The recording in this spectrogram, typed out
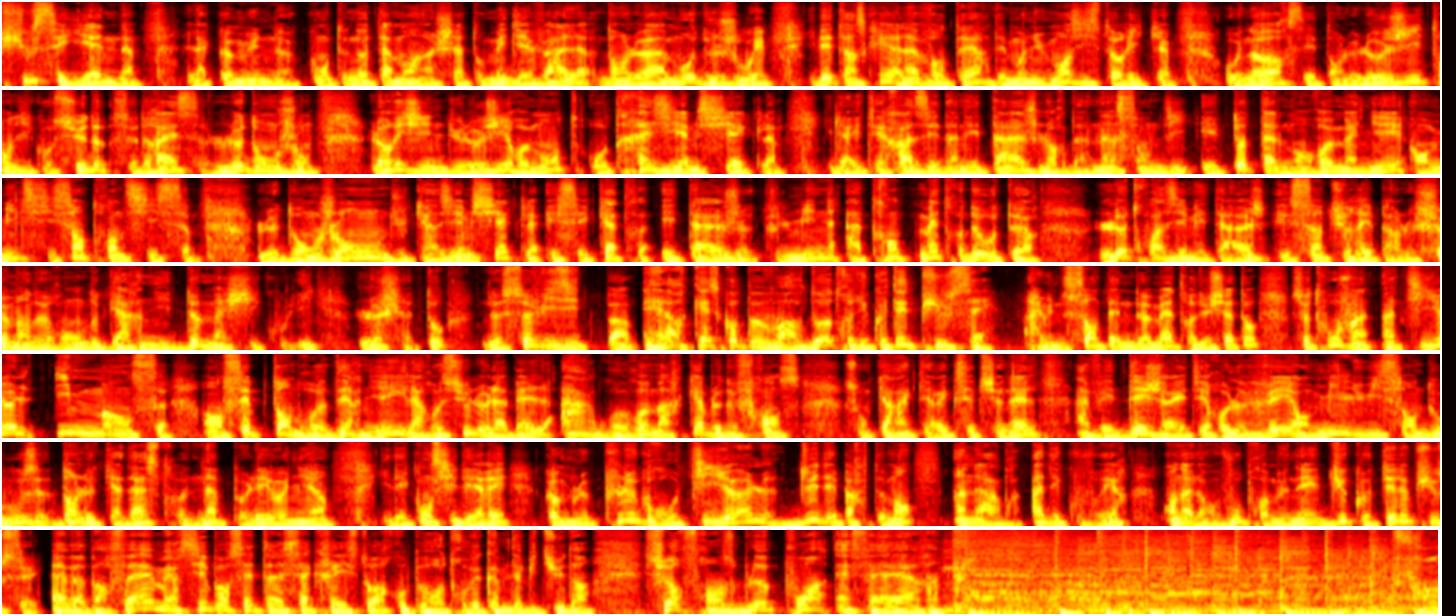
La commune compte notamment un château médiéval dans le hameau de Joué. Il est inscrit à l'inventaire des monuments historiques. Au nord s'étend le logis, tandis qu'au sud se dresse le donjon. L'origine du logis remonte au XIIIe siècle. Il a été rasé d'un étage lors d'un incendie et totalement remanié en 1636. Le donjon du XVe siècle et ses quatre étages culminent à 30 mètres de hauteur. Le troisième étage est ceinturé par le chemin de ronde garni de machicoulis. Le château ne se visite pas. Et alors, qu'est-ce qu'on peut voir d'autre du côté de Pioussay à une centaine de mètres du château, se trouve un, tilleul immense. En septembre dernier, il a reçu le label Arbre remarquable de France. Son caractère exceptionnel avait déjà été relevé en 1812 dans le cadastre napoléonien. Il est considéré comme le plus gros tilleul du département, un arbre à découvrir en allant vous promener du côté de Pioussay. Eh ben parfait, merci pour cette sacrée histoire qu'on peut retrouver comme d'habitude hein, sur francebleu.fr.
